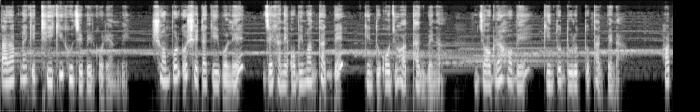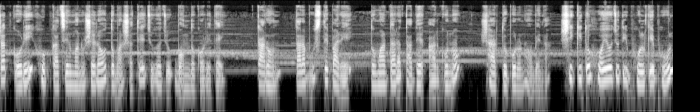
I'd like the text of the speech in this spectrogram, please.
তারা আপনাকে ঠিকই খুঁজে বের করে আনবে। সম্পর্ক সেটাকেই বলে যেখানে অভিমান থাকবে, কিন্তু অজুহাত থাকবে না। ঝগড়া হবে, কিন্তু দূরত্ব থাকবে না। হঠাৎ করেই খুব কাছের মানুষেরাও তোমার সাথে যোগাযোগ বন্ধ করে দেয়। কারণ তারা বুঝতে পারে, তোমার দ্বারা তাদের আর কোনো স্বার্থ পূরণ হবে না। শিক্ষিত হয়েও যদি ভুলকে ভুল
